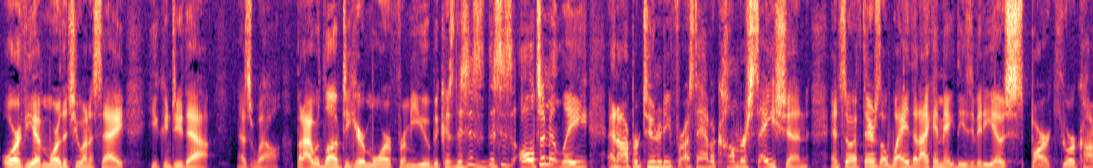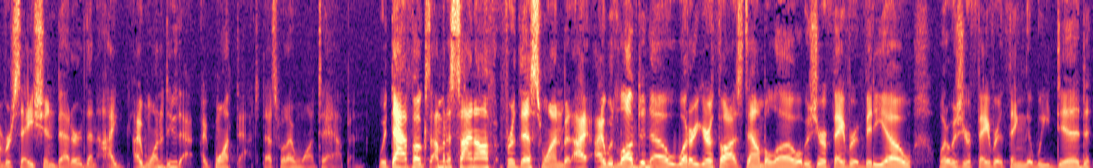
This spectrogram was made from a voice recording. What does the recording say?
or if you have more that you want to say, you can do that as well. But I would love to hear more from you because this is this is ultimately an opportunity for us to have a conversation. And so if there's a way that I can make these videos spark your conversation better, then I, I want to do that. I want that. That's what I want to happen. With that, folks, I'm to sign off for this one, but I, I would love to know what are your thoughts down below? What was your favorite video? What was your favorite thing that we did?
